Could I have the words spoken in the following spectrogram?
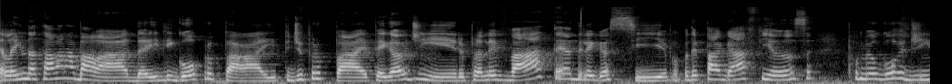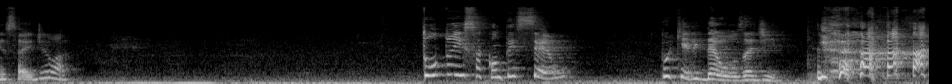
Ela ainda tava na balada e ligou pro pai, pediu pro pai pegar o dinheiro pra levar até a delegacia pra poder pagar a fiança pro meu gordinho sair de lá. Tudo isso aconteceu porque ele deu ousadia.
